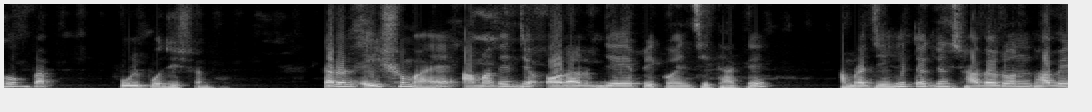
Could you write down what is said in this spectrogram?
হোক বা ফুল পজিশন হোক। কারণ এই সময় আমাদের যে অরার যে ফ্রিকোয়েন্সি থাকে, আমরা যেহেতু একজন সাধারণভাবে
